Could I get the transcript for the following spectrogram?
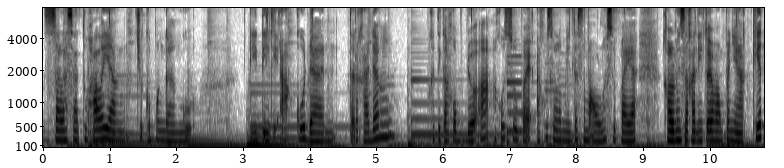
salah satu hal yang cukup mengganggu di diri aku dan terkadang ketika aku berdoa aku supaya aku selalu minta sama Allah supaya kalau misalkan itu emang penyakit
